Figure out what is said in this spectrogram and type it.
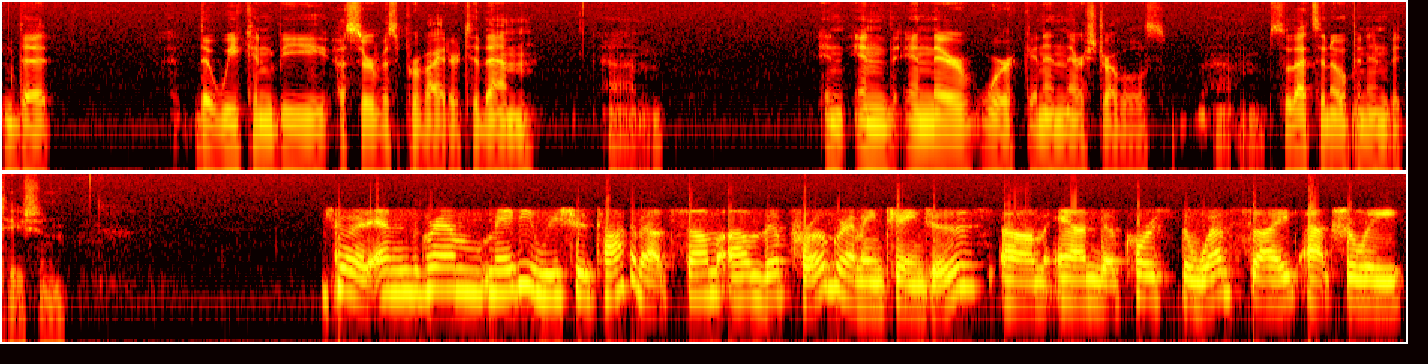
that that we can be a service provider to them um, in in in their work and in their struggles. Um, so that's an open invitation. Good. And Graham, maybe we should talk about some of the programming changes. Um, and of course, the website actually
